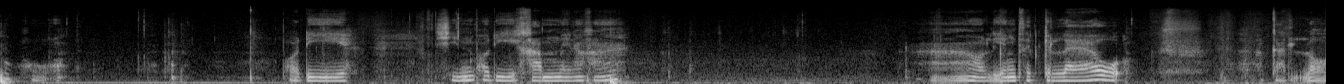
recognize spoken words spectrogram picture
โอ้โหพอดี ชิ้นพอดีคำเลยนะคะอ้าวเลี้ยงเสร็จกันแล้ว กาศร้อ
